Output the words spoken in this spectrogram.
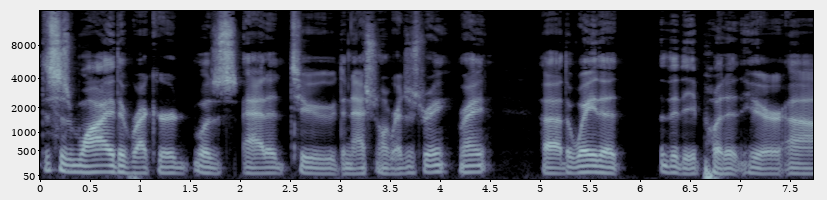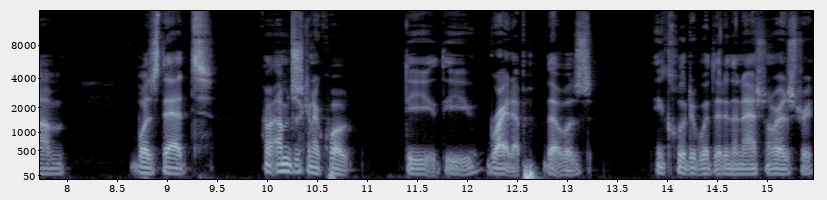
this is why the record was added to the National Registry, right? Uh, the way that that they put it here um, was that I'm just going to quote the the write up that was included with it in the National Registry.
